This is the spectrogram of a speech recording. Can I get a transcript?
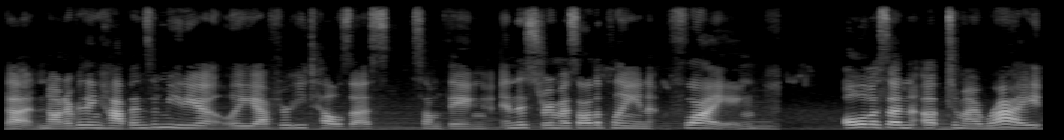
that not everything happens immediately after he tells us something. In this dream, I saw the plane flying. All of a sudden, up to my right,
